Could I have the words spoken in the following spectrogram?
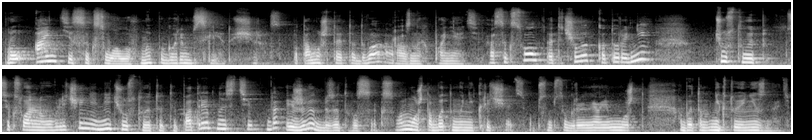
Про антисексуалов мы поговорим в следующий раз, потому что это два разных понятия. Асексуал – это человек, который не чувствует сексуального влечения, не чувствует этой потребности да, и живет без этого секса. Он может об этом и не кричать. Собственно говоря, может об этом никто и не знать.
